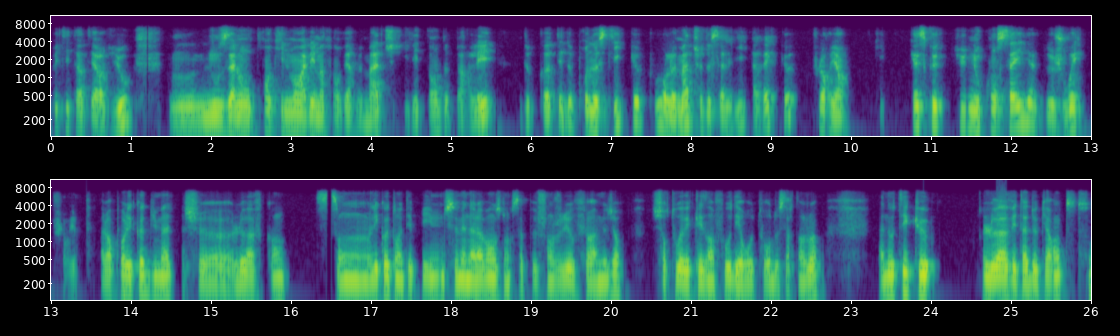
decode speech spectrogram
petite interview. Nous, nous, allons tranquillement aller maintenant vers le match. Il est temps de parler de cotes et de pronostics pour le match de samedi avec Florian. Qu'est-ce que tu nous conseilles de jouer, Florian? Alors pour les cotes du match, euh, le Afghan, les cotes ont été prises une semaine à l'avance, donc ça peut changer au fur et à mesure, surtout avec les infos des retours de certains joueurs. À noter que le Havre est à 2,40,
